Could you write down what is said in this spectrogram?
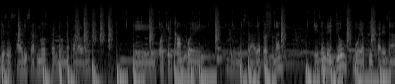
desestabilizarnos, perdón la palabra, en cualquier campo de, nuestra vida personal, es donde yo voy a aplicar esa,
